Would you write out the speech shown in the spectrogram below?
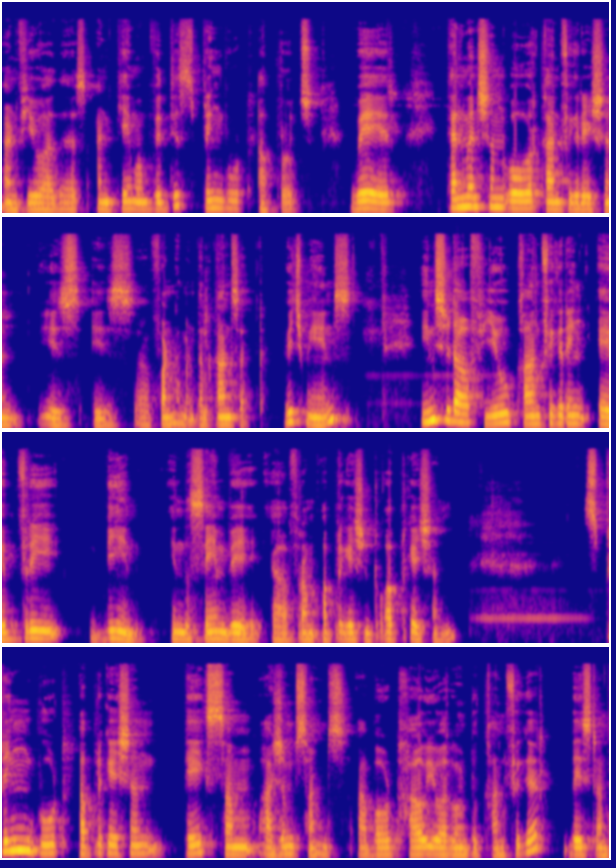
and few others, and came up with this Spring Boot approach, where convention over configuration is, is a fundamental concept, which means instead of you configuring every bean in the same way uh, from application to application, Spring Boot application takes some assumptions about how you are going to configure based on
